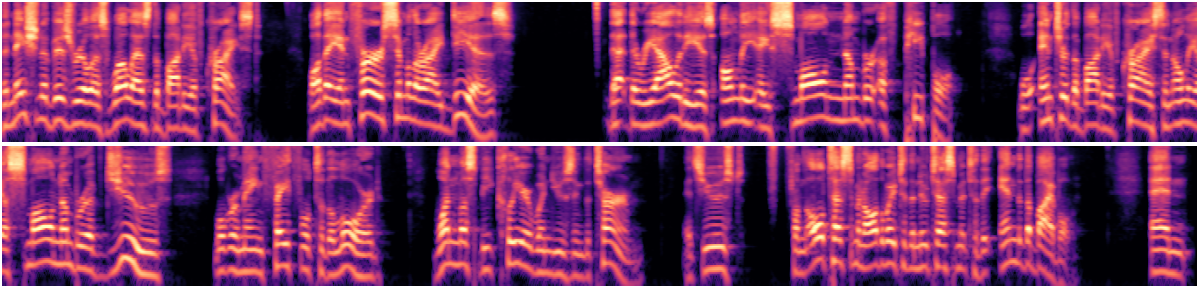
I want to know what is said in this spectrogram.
the nation of Israel as well as the body of Christ. While they infer similar ideas, that the reality is only a small number of people will enter the body of Christ and only a small number of Jews will remain faithful to the Lord, one must be clear when using the term. It's used from the Old Testament all the way to the New Testament to the end of the Bible. And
